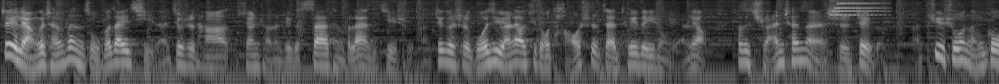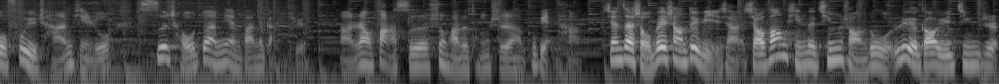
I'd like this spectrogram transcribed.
这两个成分组合在一起呢，就是它宣传的这个 Satin Black 技术啊。这个是国际原料巨头陶氏在推的一种原料，它的全称呢是这个啊。据说能够赋予产品如丝绸缎面般的感觉啊，让发丝顺滑的同时啊不扁塌。先在手背上对比一下，小方瓶的清爽度略高于精致。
